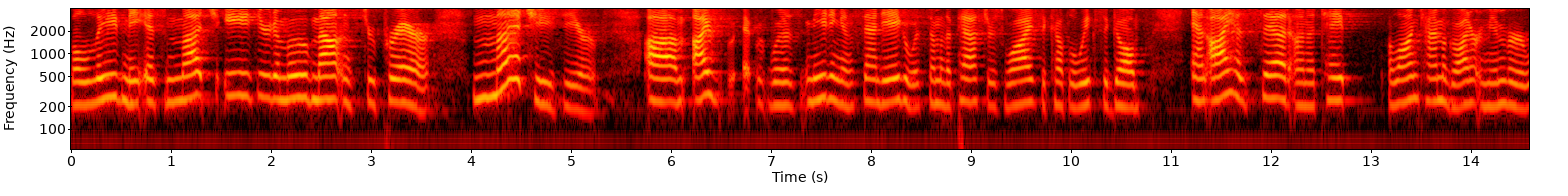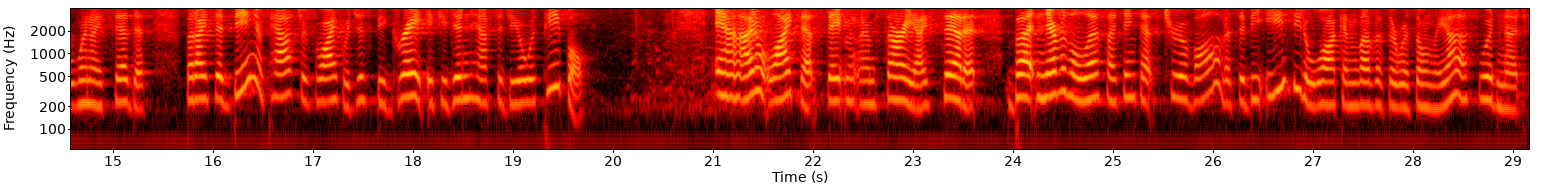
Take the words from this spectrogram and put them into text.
Believe me, it's much easier to move mountains through prayer. Much easier. Um, I was meeting in San Diego with some of the pastors' wives a couple of weeks ago, and I had said on a tape a long time ago. I don't remember when I said this, but I said being a pastor's wife would just be great if you didn't have to deal with people. And I don't like that statement. I'm sorry I said it. But nevertheless, I think that's true of all of us. It'd be easy to walk in love if there was only us, wouldn't it?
